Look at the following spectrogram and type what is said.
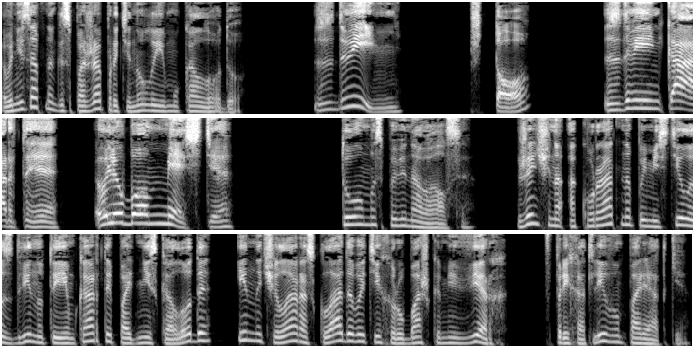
Внезапно госпожа протянула ему колоду. «Сдвинь». «Что?» «Сдвинь карты в любом месте». Томас повиновался. Женщина аккуратно поместила сдвинутые им карты под низ колоды и начала раскладывать их рубашками вверх, в прихотливом порядке.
